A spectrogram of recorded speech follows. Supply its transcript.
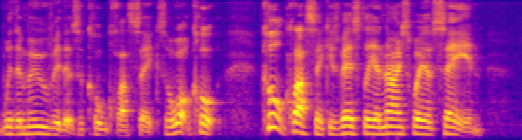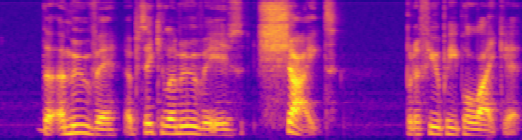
with a movie that's a cult classic. So what cult cult classic is basically a nice way of saying that a movie, a particular movie, is shite, but a few people like it.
